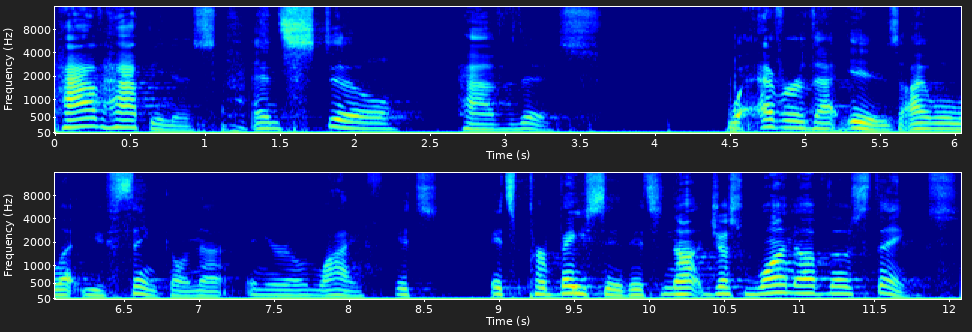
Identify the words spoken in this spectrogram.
have happiness and still have this. Whatever that is, I will let you think on that in your own life. It's, it's pervasive, it's not just one of those things.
